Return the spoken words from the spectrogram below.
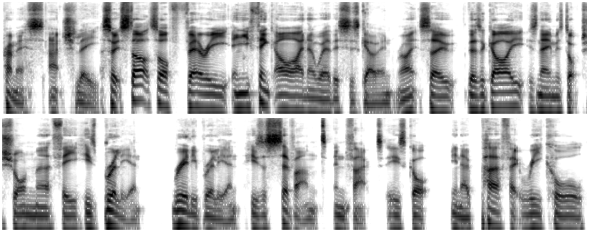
premise actually so it starts off very and you think oh i know where this is going right so there's a guy his name is dr sean murphy he's brilliant really brilliant he's a savant in fact he's got you know, perfect recall.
